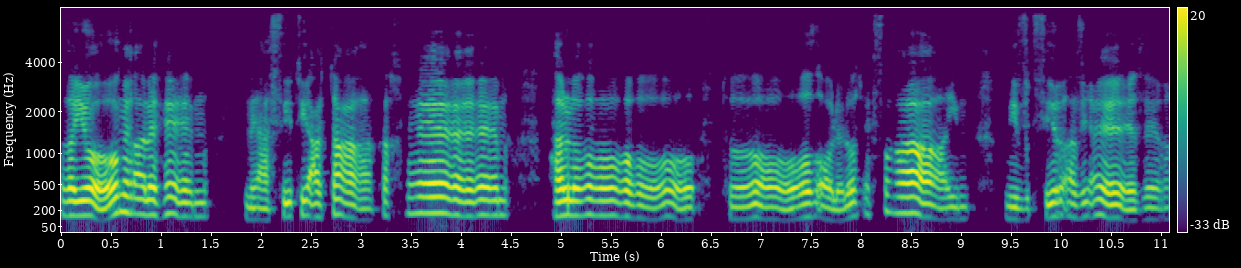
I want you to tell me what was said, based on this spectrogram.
ויאמר עליהם מעשיתי עתה ככם הלא טוב עוללות אפרים מבציר אביעזר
